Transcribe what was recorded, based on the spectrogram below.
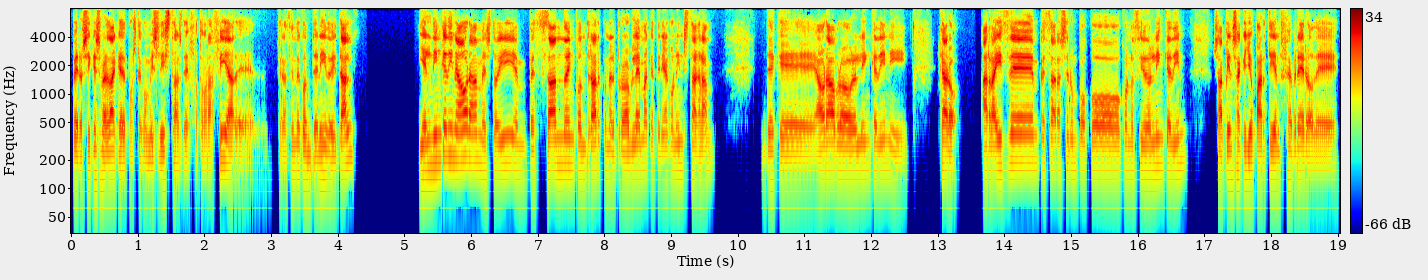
pero sí que es verdad que pues tengo mis listas de fotografía, de creación de contenido y tal, y en LinkedIn ahora me estoy empezando a encontrar con el problema que tenía con Instagram, de que ahora abro LinkedIn y, claro, a raíz de empezar a ser un poco conocido en LinkedIn, o sea, piensa que yo partí en febrero de,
